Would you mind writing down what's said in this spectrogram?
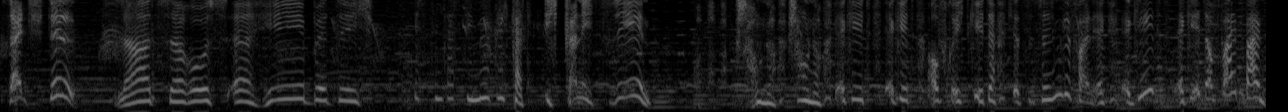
Seid still! Lazarus, erhebe dich! Ist denn das die Möglichkeit? Ich kann nichts sehen! Schau nur, schau nur, er geht, er geht, aufrecht geht er. Jetzt ist er hingefallen. Er, er geht, er geht auf beiden Beinen.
